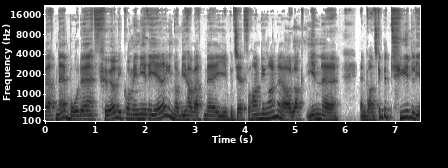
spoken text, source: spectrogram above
vært med både før vi kom inn i regjeringen og vi har vært med i budsjettforhandlingene og lagt inn eh, en ganske betydelig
